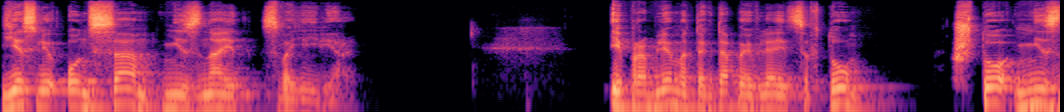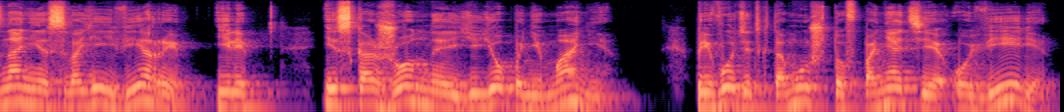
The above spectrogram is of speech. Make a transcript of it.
если он сам не знает своей веры? И проблема тогда появляется в том, что незнание своей веры или искаженное ее понимание приводит к тому, что в понятие о вере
